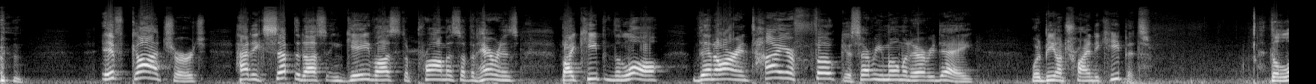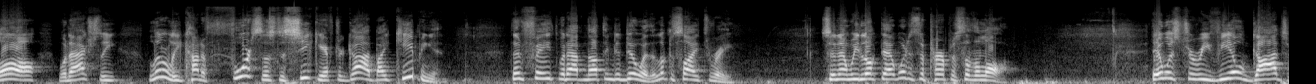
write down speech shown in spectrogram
if God, church, had accepted us and gave us the promise of inheritance by keeping the law, then our entire focus every moment of every day would be on trying to keep it. The law would actually literally kind of force us to seek after God by keeping it. Then faith would have nothing to do with it. Look at slide three. So then we looked at what is the purpose of the law? It was to reveal God's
